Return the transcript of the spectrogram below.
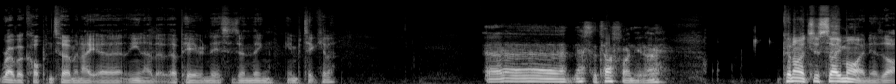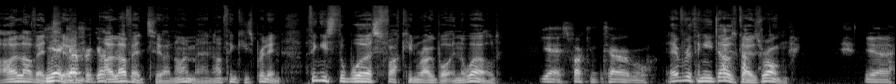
RoboCop and Terminator, you know, that appear in this, is there anything in particular? Uh, that's a tough one, you know. Can I just say mine? Is I love Ed. Yeah, 2 go for it, go I for it. love Ed 209, man. I think he's brilliant. I think he's the worst fucking robot in the world. Yeah, it's fucking terrible. Everything he does goes wrong. Yeah.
